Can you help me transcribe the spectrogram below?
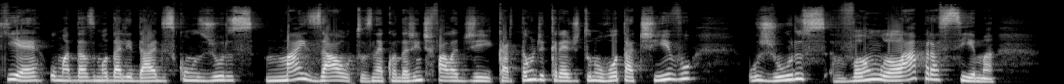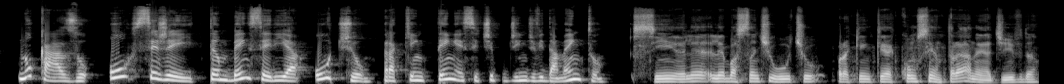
que é uma das modalidades com os juros mais altos, né? Quando a gente fala de cartão de crédito no rotativo, os juros vão lá para cima. No caso, o CGI também seria útil para quem tem esse tipo de endividamento? Sim, ele é, ele é bastante útil para quem quer concentrar né, a dívida,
